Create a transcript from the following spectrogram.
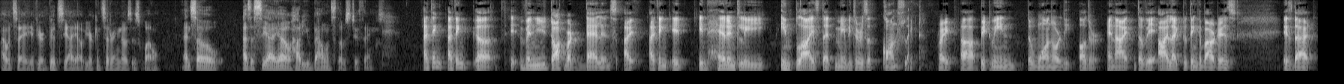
I would say if you're a good CIO, you're considering those as well. And so, as a CIO, how do you balance those two things? I think I think uh, it, when you talk about balance, I I think it inherently implies that maybe there is a conflict right uh, between the one or the other. And i the way i like to think about is is that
